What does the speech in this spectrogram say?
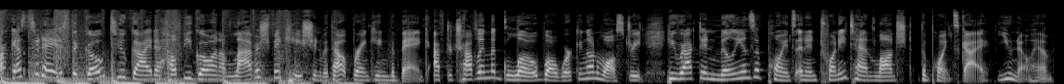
Our guest today is the go to guy to help you go on a lavish vacation without breaking the bank. After traveling the globe while working on Wall Street, he racked in millions of points and in 2010 launched The Points Guy. You know him.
